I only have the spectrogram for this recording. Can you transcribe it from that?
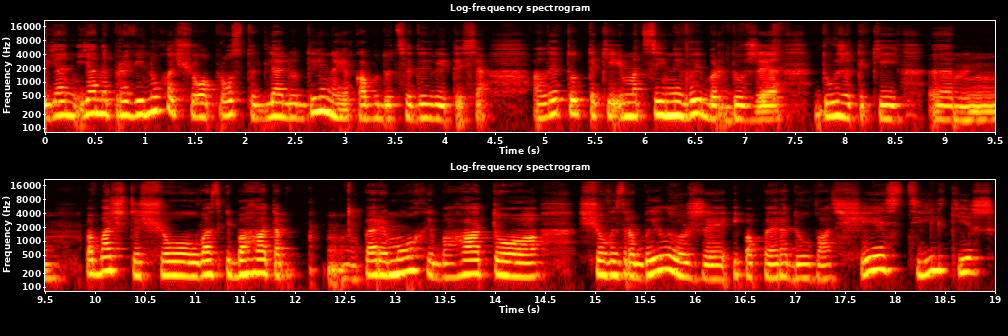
я, я не про війну хочу, а просто для людини, яка буде це дивитися. Але тут такий емоційний вибір дуже, дуже такий. Ем, побачите, що у вас і багато перемог, і багато що ви зробили вже, і попереду у вас ще стільки ж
